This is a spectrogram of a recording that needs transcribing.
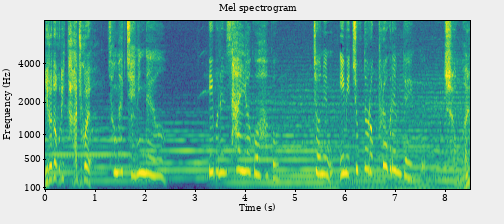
이러다 우리 다 죽어요. 정말 재밌네요. 이분은 살려고 하고 저는 이미 죽도록 프로그램돼 있고 정말?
